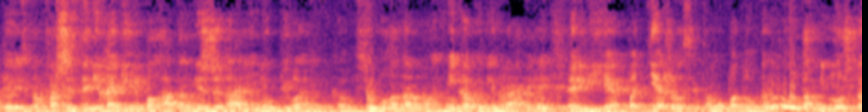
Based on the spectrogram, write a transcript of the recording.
то есть там фашисты не ходили по хатам, не сжигали, не убивали никого, все было нормально, никого не грабили, религия поддерживалась и тому подобное. Ну, там немножко,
